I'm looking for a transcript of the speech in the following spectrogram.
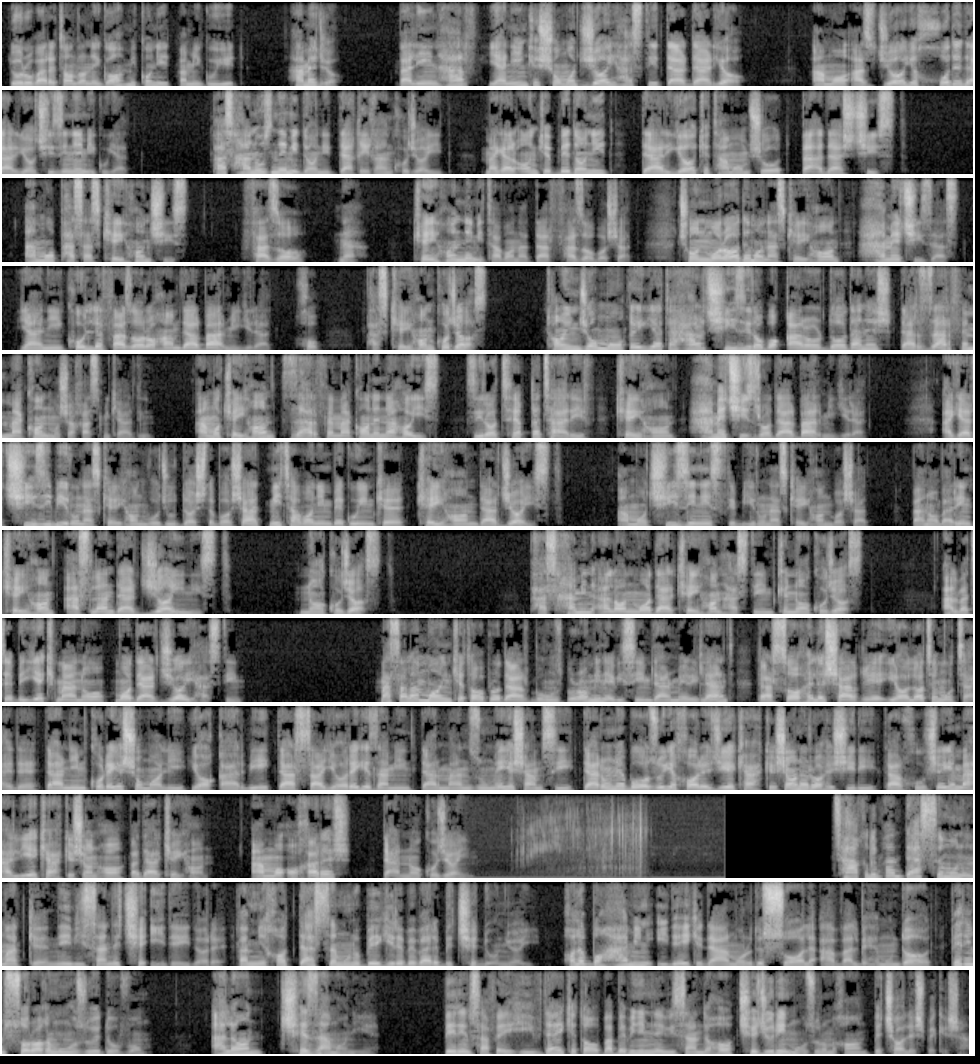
دوروبرتان را نگاه می کنید و می‌گویید همه جا. ولی این حرف یعنی اینکه شما جایی هستید در دریا اما از جای خود دریا چیزی نمی‌گوید. پس هنوز نمی‌دانید دقیقا کجایید مگر آنکه بدانید دریا که تمام شد بعدش چیست؟ اما پس از کیهان چیست؟ فضا؟ نه. کیهان نمی‌تواند در فضا باشد چون مرادمان از کیهان همه چیز است یعنی کل فضا را هم در بر می‌گیرد. خب پس کیهان کجاست؟ تا اینجا موقعیت هر چیزی را با قرار دادنش در ظرف مکان مشخص می کردیم. اما کیهان ظرف مکان نهایی است زیرا طبق تعریف کیهان همه چیز را در بر می گیرد. اگر چیزی بیرون از کیهان وجود داشته باشد می توانیم بگوییم که کیهان در جایی است. اما چیزی نیست که بیرون از کیهان باشد. بنابراین کیهان اصلا در جایی نیست. ناکجاست. پس همین الان ما در کیهان هستیم که ناکجاست. البته به یک معنا ما در جایی هستیم. مثلا ما این کتاب رو در بونزبرو می نویسیم در مریلند در ساحل شرقی ایالات متحده در نیمکره شمالی یا غربی در سیاره زمین در منظومه شمسی درون بازوی خارجی کهکشان راه شیری در خوشه محلی کهکشانها و در کیهان. اما آخرش در ناکجاییم. تقریبا دستمون اومد که نویسنده چه ایده ای داره و می‌خواد دستمون رو بگیره ببره به چه دنیایی. حالا با همین ایده ای که در مورد سوال اول بهمون داد بریم سراغ موضوع دوم. الان چه زمانیه؟ بریم صفحه 17 کتاب و ببینیم نویسنده ها چجوری این موضوع رو می‌خوان به چالش بکشن.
